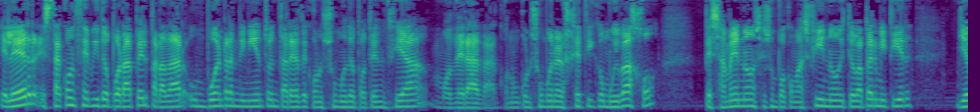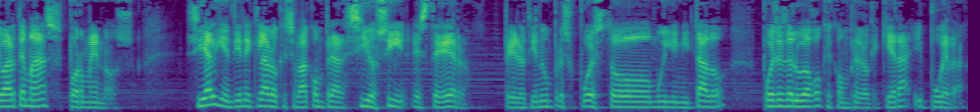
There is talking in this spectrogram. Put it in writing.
El Air está concebido por Apple para dar un buen rendimiento en tareas de consumo de potencia moderada, con un consumo energético muy bajo, pesa menos, es un poco más fino y te va a permitir llevarte más por menos. Si alguien tiene claro que se va a comprar sí o sí este Air, pero tiene un presupuesto muy limitado, pues desde luego que compre lo que quiera y pueda.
